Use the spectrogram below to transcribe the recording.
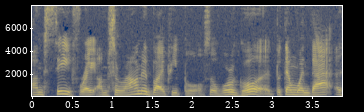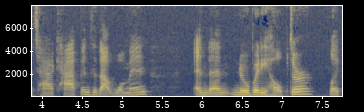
I'm safe, right? I'm surrounded by people, so we're good. But then when that attack happened to that woman, and then nobody helped her, like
